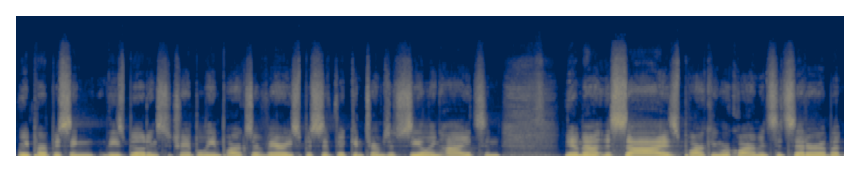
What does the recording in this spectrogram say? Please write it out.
repurposing these buildings to trampoline parks are very specific in terms of ceiling heights and the amount the size parking requirements et cetera but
